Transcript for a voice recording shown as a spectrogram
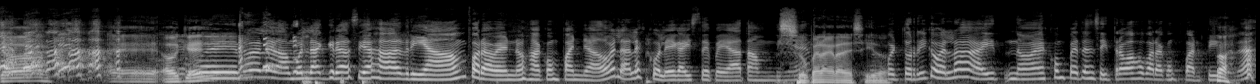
yo eh, Bueno, le damos las gracias a Adrián por habernos acompañado, ¿verdad? Él es colega y CPA también. súper En agradecido Puerto Rico, ¿verdad? Ahí no es competencia, hay trabajo para compartir, Ah, ¿verdad?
